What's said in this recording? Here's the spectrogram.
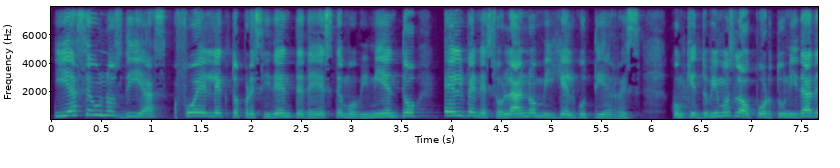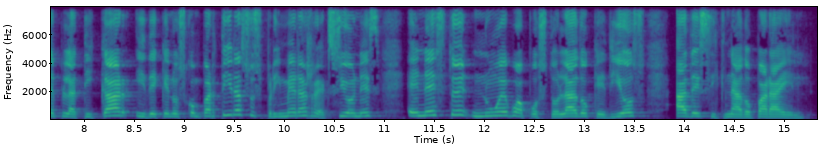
y hace unos días fue electo presidente de este movimiento el venezolano Miguel Gutiérrez, con quien tuvimos la oportunidad de platicar y de que nos compartiera sus primeras reacciones en este nuevo apostolado que Dios ha designado para él.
